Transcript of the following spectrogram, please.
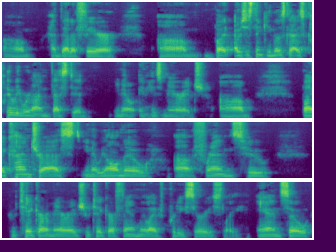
um, had that affair. but I was just thinking, those guys clearly were not invested you know, in his marriage. Um, by contrast, you know, we all know uh, friends who who take our marriage, who take our family life pretty seriously, and so,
